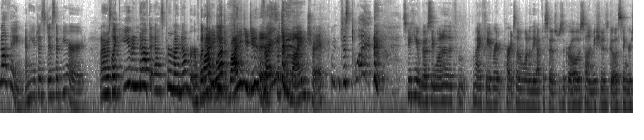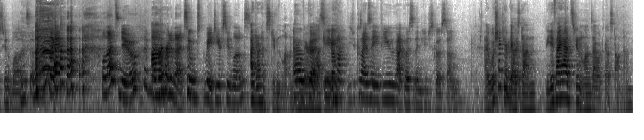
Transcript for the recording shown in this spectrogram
Nothing, and he just disappeared. And I was like, you didn't have to ask for my number. What Why did what? you? Why did you do this? Right? Such a mind trick. Just what? Speaking of ghosting, one of the, my favorite parts on one of the episodes was a girl who was telling me she was ghosting her student loans. And I was like, well, that's new. I've never Um, heard of that. So wait, do you have student loans? I don't have student loans. Oh, I'm very good. lucky. So you don't have because I say if you got ghosted, then you could just ghost on. I wish I could ghost on. If I had student loans, I would ghost on them.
